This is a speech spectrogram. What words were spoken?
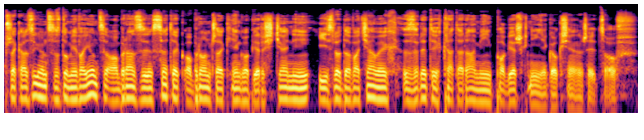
przekazując zdumiewające obrazy setek obrączek jego pierścieni i zlodowaciałych, zrytych kraterami powierzchni jego księżyców.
